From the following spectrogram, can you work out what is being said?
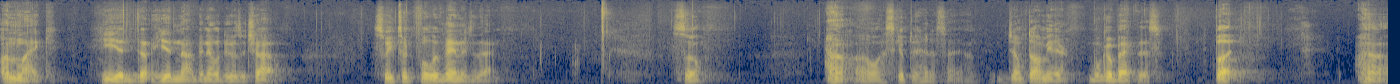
unlike he had, he had not been able to do as a child. So he took full advantage of that. So, oh, I skipped ahead a second. Jumped on me there. We'll go back to this. But uh,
